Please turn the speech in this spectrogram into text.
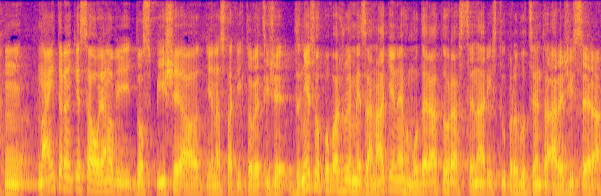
Mm, na internete sa o Janovi dosť píše a je nás takýchto vecí, že dnes ho považujeme za nádeného moderátora, scenáristu, producenta a režiséra.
